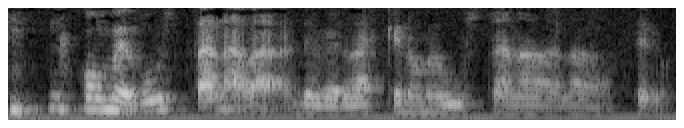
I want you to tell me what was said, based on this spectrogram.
no me gusta nada, de verdad es que no me gusta nada, nada, cero.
